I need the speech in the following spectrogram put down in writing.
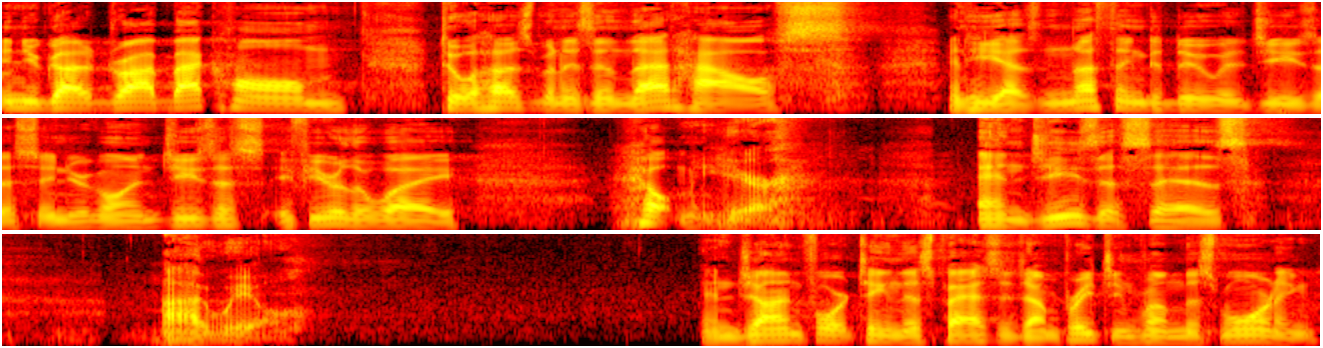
and you got to drive back home to a husband is in that house and he has nothing to do with Jesus. And you're going, Jesus, if you're the way, help me here. And Jesus says, I will. In John 14, this passage I'm preaching from this morning,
